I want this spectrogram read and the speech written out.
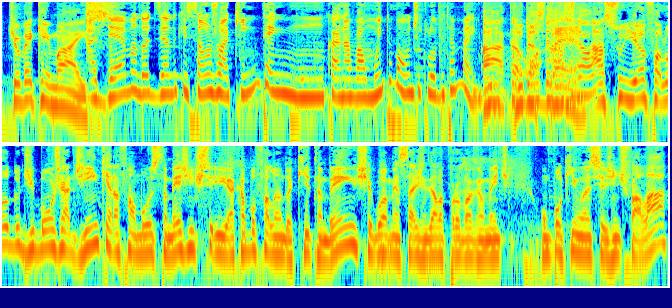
Deixa eu ver quem mais. A Jé mandou dizendo que São Joaquim tem um carnaval muito bom de clube também. Ah, tá. Clube é, a Suian falou do de Bom Jardim, que era famoso também. A gente acabou falando aqui também. Chegou a mensagem dela provavelmente um pouquinho antes de a gente falar.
